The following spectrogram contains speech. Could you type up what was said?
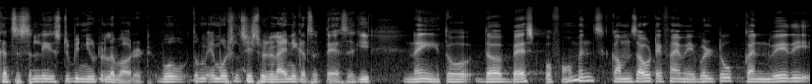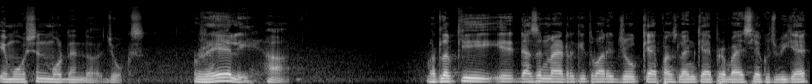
consistently is to be neutral about it वो तुम इमोशनल स्टेज पे रिलाई नहीं कर सकते ऐसे कि नहीं तो the best performance comes out if I am able to convey the emotion more than the jokes really हाँ। मतलब कि इट डजेंट मैटर कि तुम्हारी जोक क्या है पंच लाइन क्या है प्रमाइस या कुछ भी क्या है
